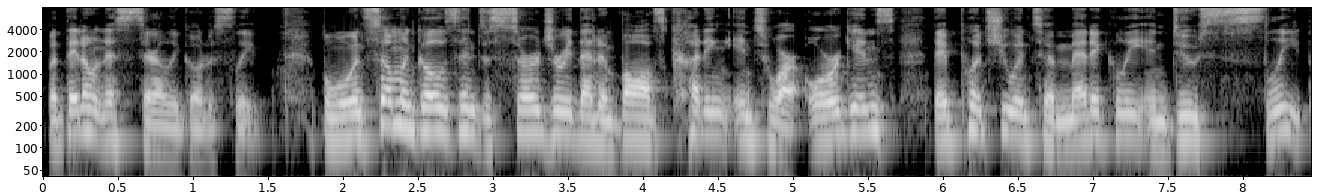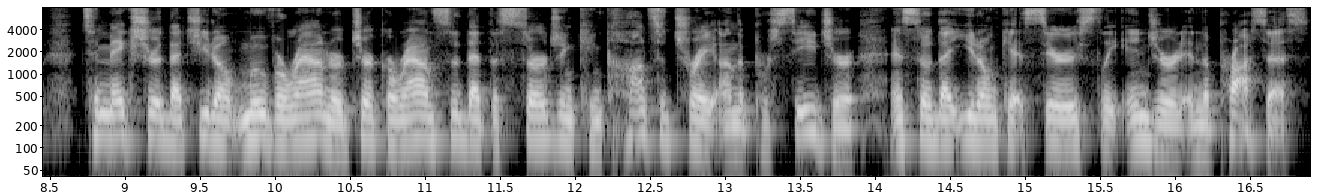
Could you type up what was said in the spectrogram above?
but they don't necessarily go to sleep. But when someone goes into surgery that involves cutting into our organs, they put you into medically induced sleep to make sure that you don't move around or jerk around so that the surgeon can concentrate on the procedure and so that you don't get seriously injured in the process.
